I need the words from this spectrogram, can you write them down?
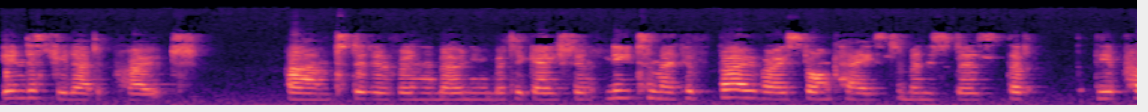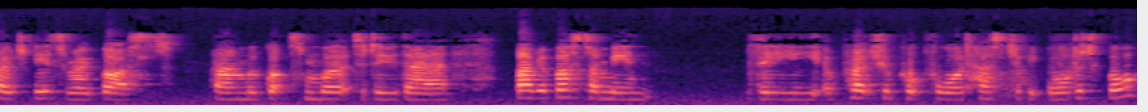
industry led approach um, to delivering ammonia mitigation need to make a very, very strong case to ministers that the approach is robust. and we've got some work to do there. By robust, I mean the approach we put forward has to be auditable.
